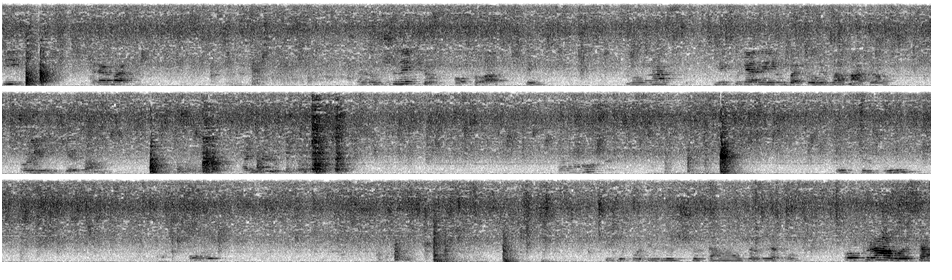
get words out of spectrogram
І треба рушничок покласти. Бо у нас Вікуля не любить, коли багато олійки там. А я люблю. Так. І сюди. Ой. Піду подивлюсь, що там може вже по- поправилося,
